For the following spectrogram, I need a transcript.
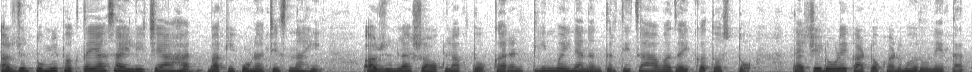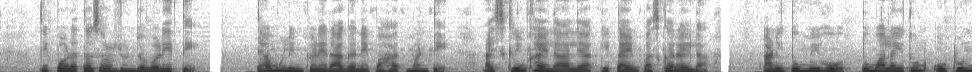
अर्जुन तुम्ही फक्त या सायलीचे आहात बाकी कुणाचेच नाही. अर्जुनला शॉक लागतो कारण तीन महिन्यानंतर तिचा आवाज ऐकत असतो. त्याचे डोळे काटोकाट भरून येतात. ती पळतच अर्जुनजवळ येते. त्या मुलींकडे रागाने पाहत म्हणते आईस्क्रीम खायला आल्या की टाईमपास करायला? आणि तुम्ही हो तुम्हाला इथून उठून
